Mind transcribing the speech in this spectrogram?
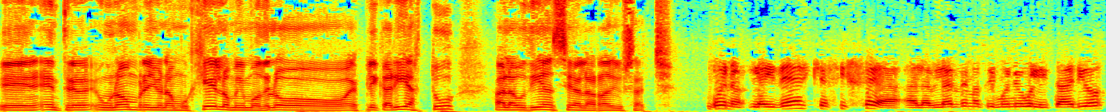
eh, entre un hombre y una mujer? Lo mismo, ¿lo explicarías tú a la audiencia de la Radio Usach? Bueno, la idea es que así sea. Al hablar de matrimonio igualitario,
